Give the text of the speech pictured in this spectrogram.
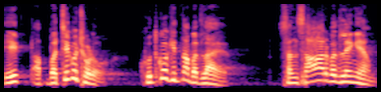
एक, आप बच्चे को छोड़ो। खुद को कितना बदला है। संसार बदलेंगे हम।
